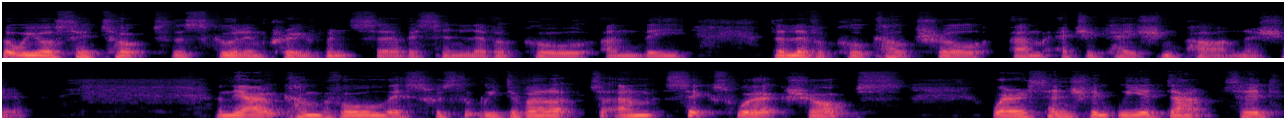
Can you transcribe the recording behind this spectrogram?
but we also talked to the School Improvement Service in Liverpool and the, the Liverpool Cultural um, Education Partnership. And the outcome of all this was that we developed um, six workshops where essentially we adapted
